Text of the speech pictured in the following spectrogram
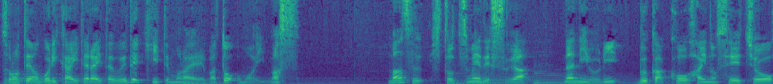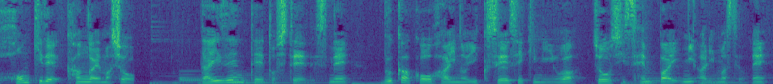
その点をご理解いただいた上で聞いてもらえればと思います。まず1つ目ですが何より部下後輩の成長を本気で考えましょう。大前提としてですね部下後輩の育成責任は上司先輩にありますよね。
